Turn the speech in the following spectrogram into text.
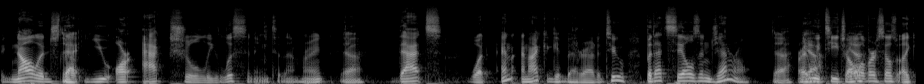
Acknowledge that you are actually listening to them, right? yeah. That's what, and, and I could get better at it too, but that's sales in general Yeah. right? Yeah. We teach all Yeah. of our sales, like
